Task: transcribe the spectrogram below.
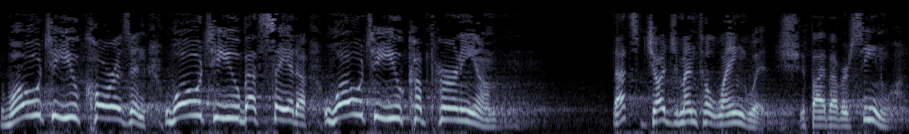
Woe to you, Chorazin! Woe to you, Bethsaida! Woe to you, Capernaum! That's judgmental language, if I've ever seen one.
